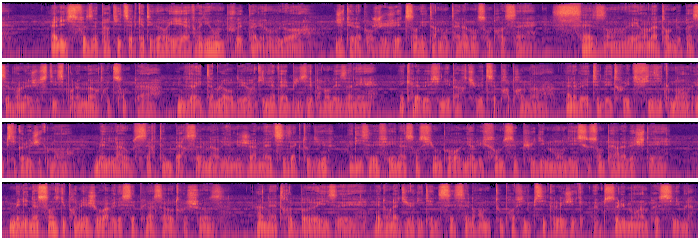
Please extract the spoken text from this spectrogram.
Alice faisait partie de cette catégorie et à vrai dire on ne pouvait pas lui en vouloir. J'étais là pour juger de son état mental avant son procès. 16 ans et en attente de passer devant la justice pour le meurtre de son père. Une véritable ordure qui l'avait abusée pendant des années et qu'elle avait fini par tuer de ses propres mains. Elle avait été détruite physiquement et psychologiquement. Mais là où certaines personnes ne reviennent jamais de ses actes odieux, Alice avait fait une ascension pour revenir du fond de ce puits d'immondice où son père l'avait jeté. Mais l'innocence du premier jour avait laissé place à autre chose. Un être brisé et dont la dualité ne cessait de rendre tout profil psychologique absolument impossible.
